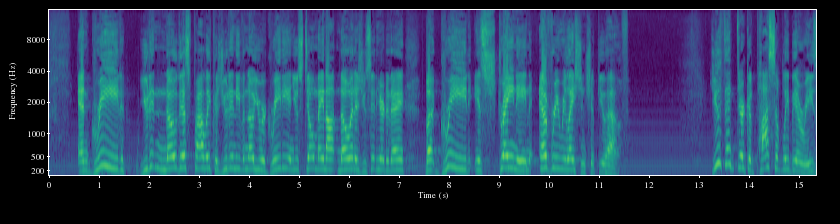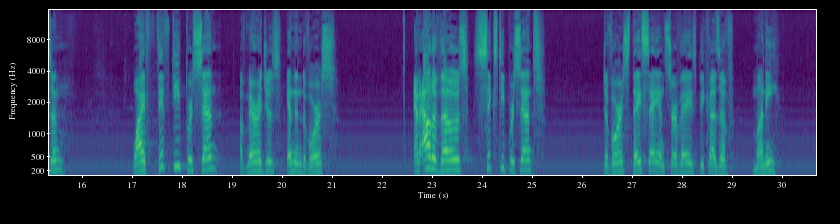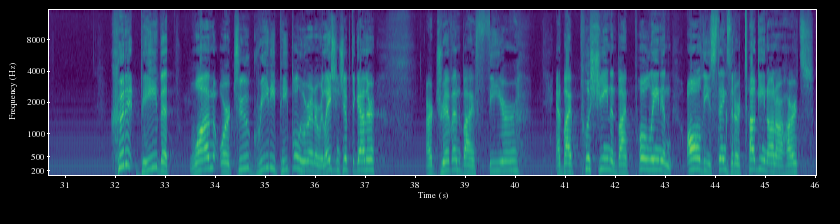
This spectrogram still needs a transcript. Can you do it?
And greed, you didn't know this probably because you didn't even know you were greedy, and you still may not know it as you sit here today. But greed is straining every relationship you have. Do you think there could possibly be a reason why 50% of marriages end in divorce? And out of those, 60% divorce, they say in surveys, because of money? Could it be that one or two greedy people who are in a relationship together are driven by fear? and by pushing and by pulling and all these things that are tugging on our hearts.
